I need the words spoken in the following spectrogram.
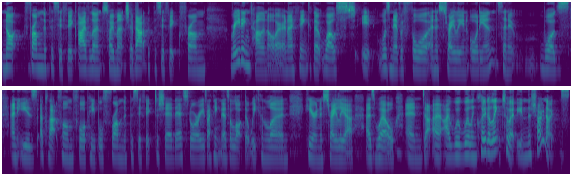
not from the Pacific, I've learned so much about the Pacific from reading Talanoa. And I think that whilst it was never for an Australian audience and it was and is a platform for people from the Pacific to share their stories, I think there's a lot that we can learn here in Australia as well. And uh, I will will include a link to it in the show notes.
